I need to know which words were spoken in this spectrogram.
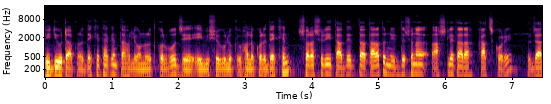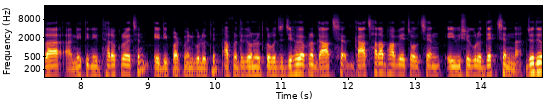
ভিডিওটা আপনারা দেখে থাকেন, তাহলে অনুরোধ করব যে এই বিষয়গুলোকে ভালো করে দেখেন। সরাসরি তাদের তারা তো নির্দেশনা আসলে তারা কাজ করে। তো যারা নীতি নির্ধারক রয়েছেন এই ডিপার্টমেন্টগুলোতে, আপনাদেরকে অনুরোধ করব যে যেভাবে আপনার গাছ গা ছাড়াভাবে চলছেন, এই বিষয়গুলো দেখছেন না। যদিও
